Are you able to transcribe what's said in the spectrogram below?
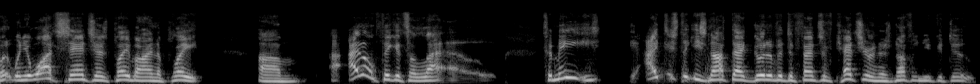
But when you watch Sanchez play behind the plate, um, I don't think it's a la- to me. I just think he's not that good of a defensive catcher, and there's nothing you could do.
